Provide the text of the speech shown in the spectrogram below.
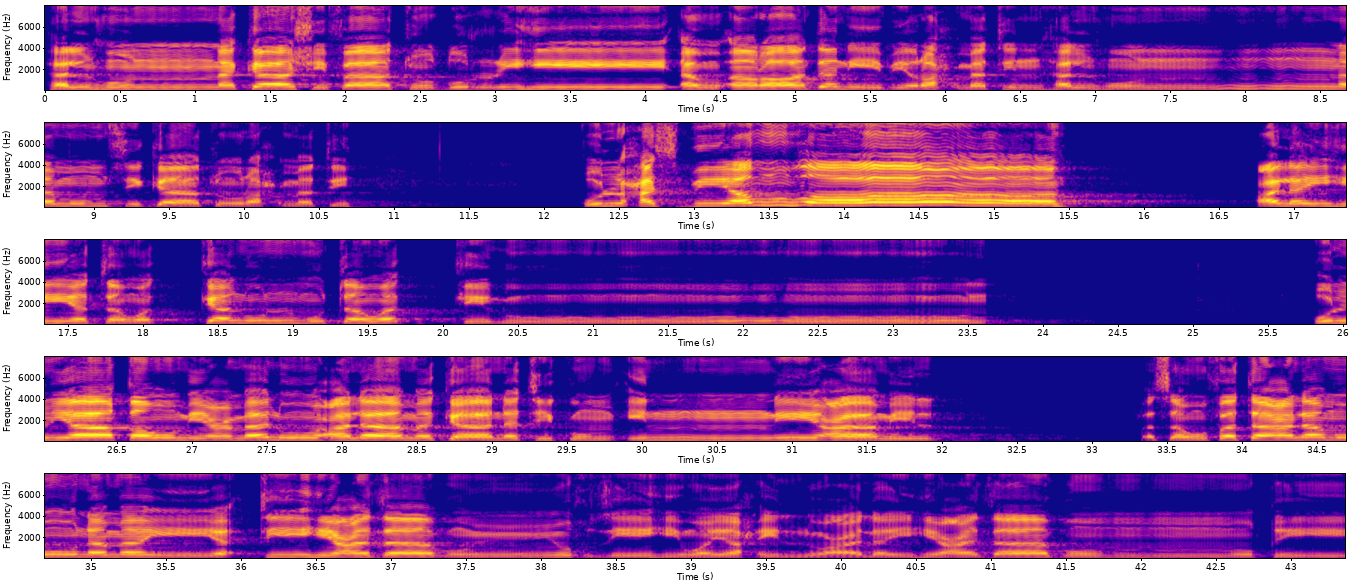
هل هن كاشفات ضره أو أرادني برحمة؟ هل هن ممسكات رحمته؟ قل حسبي الله. عليه يتوكل المتوكلون. قل يا قوم اعملوا على مكانتكم اني عامل فسوف تعلمون من ياتيه عذاب يخزيه ويحل عليه عذاب مقيم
